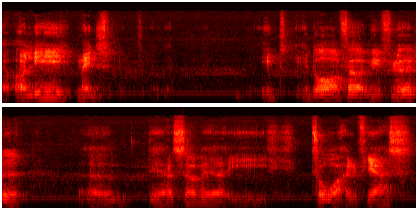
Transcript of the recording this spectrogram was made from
og lige mens et, et år før vi flyttede, øh, det har så været i 72,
